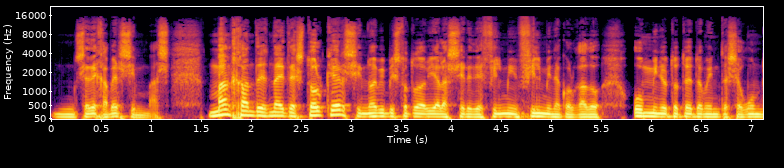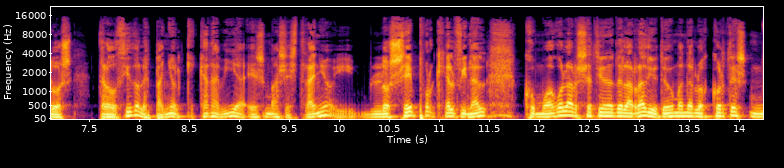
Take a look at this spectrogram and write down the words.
Mm, se deja ver sin más. Manhunt Night Stalker, si no habéis visto todavía la serie de Filming, Filming ha colgado un minuto de 20 segundos traducido al español, que cada día es más extraño y lo sé porque al final, como hago las secciones de la radio y tengo que mandar los cortes, mm,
